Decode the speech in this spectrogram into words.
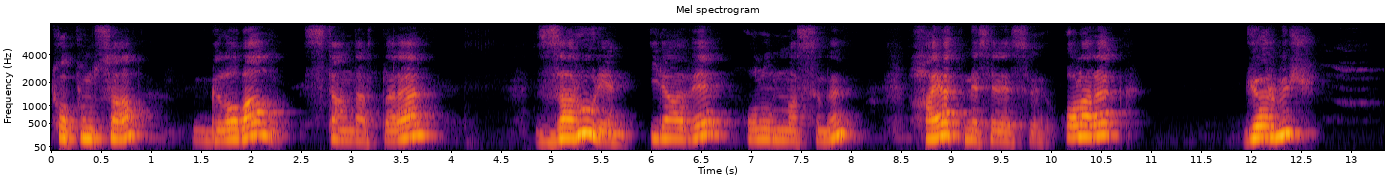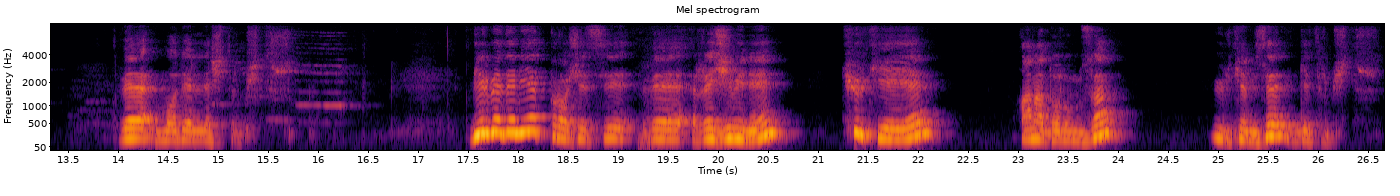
toplumsal global standartlara zaruren ilave olunmasını hayat meselesi olarak görmüş ve modelleştirmiştir. Bir medeniyet projesi ve rejimini Türkiye'ye, Anadolu'muza, ülkemize getirmiştir.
